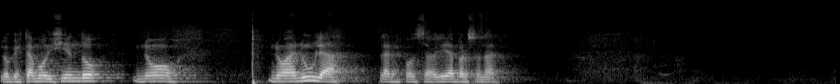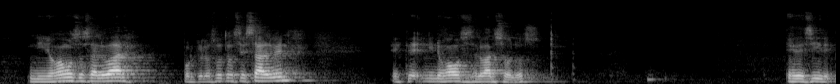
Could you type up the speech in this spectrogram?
lo que estamos diciendo no, no anula la responsabilidad personal. Ni nos vamos a salvar porque los otros se salven, este, ni nos vamos a salvar solos. Es decir,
